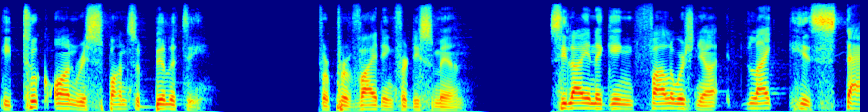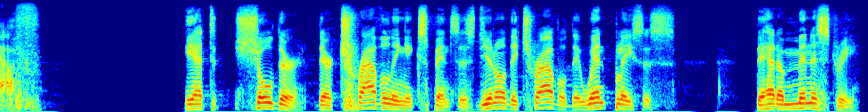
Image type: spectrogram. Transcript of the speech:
he took on responsibility for providing for this man. Sila naging followers niya like his staff. He had to shoulder their traveling expenses. Do you know they traveled, they went places. They had a ministry.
